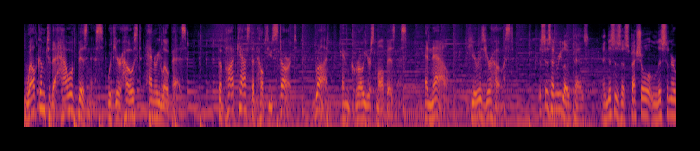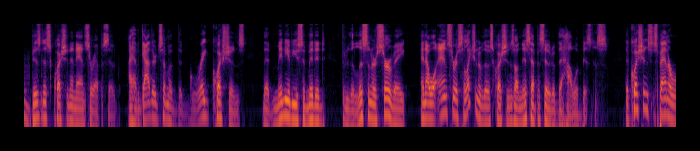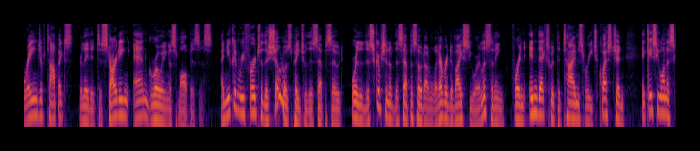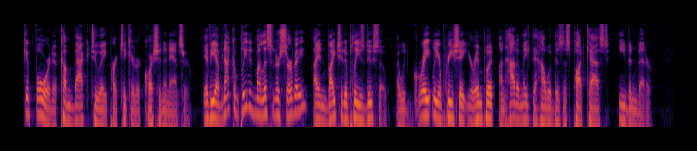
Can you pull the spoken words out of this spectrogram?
Welcome to the How of Business with your host, Henry Lopez, the podcast that helps you start, run, and grow your small business. And now, here is your host. This is Henry Lopez, and this is a special listener business question and answer episode. I have gathered some of the great questions that many of you submitted through the listener survey, and I will answer a selection of those questions on this episode of the How of Business. The questions span a range of topics related to starting and growing a small business. And you can refer to the show notes page for this episode or the description of this episode on whatever device you are listening for an index with the times for each question in case you want to skip forward or come back to a particular question and answer. If you have not completed my listener survey, I invite you to please do so. I would greatly appreciate your input on how to make the How of Business podcast even better.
